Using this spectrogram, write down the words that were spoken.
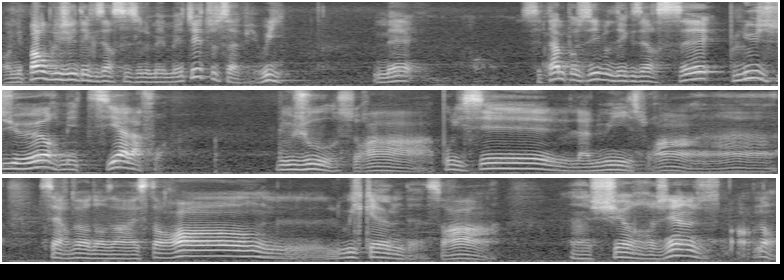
On n'est pas obligé d'exercer le même métier toute sa vie, oui. Mais c'est impossible d'exercer plusieurs métiers à la fois. Le jour sera policier, la nuit sera serveur dans un restaurant, le week-end sera un chirurgien, je sais pas. Non,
